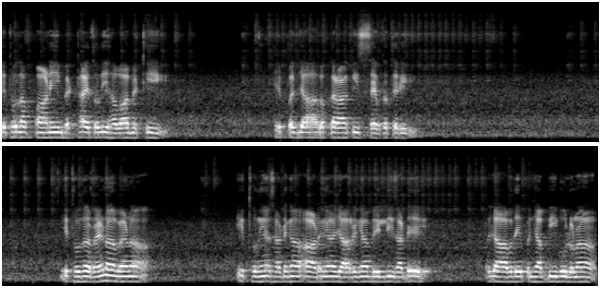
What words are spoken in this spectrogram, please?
ਇੱਥੋਂ ਦਾ ਪਾਣੀ ਮਿੱਠਾ, ਇੱਥੋਂ ਦੀ ਹਵਾ ਮਿੱਠੀ। ਇਹ ਪੰਜਾਬ ਕਰਾਂ ਕੀ ਸਿਫਤ ਤੇਰੀ। ਇੱਥੋਂ ਦਾ ਰਹਿਣਾ ਬਹਿਣਾ ਇੱਥੋਂ ਦੀਆਂ ਸਾਡੀਆਂ ਆੜੀਆਂ ਜਾਲੀਆਂ ਬੇਲੀ ਸਾਡੇ ਪੰਜਾਬ ਦੇ ਪੰਜਾਬੀ ਬੋਲਣਾ।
